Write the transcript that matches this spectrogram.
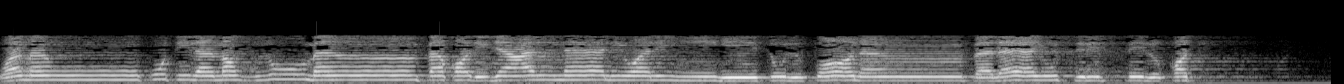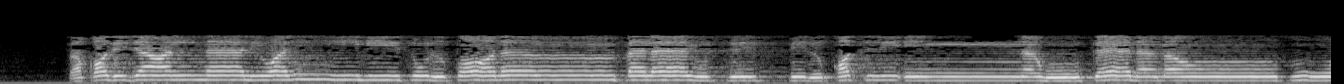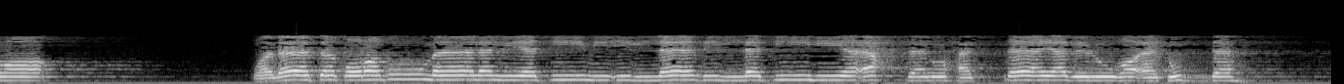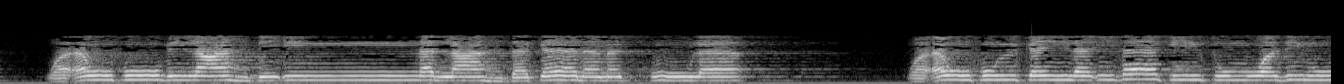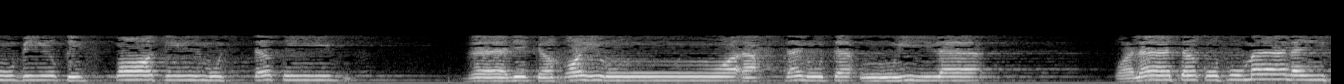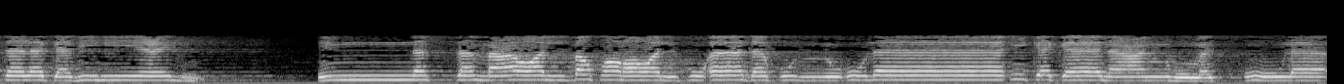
ومن قتل مظلوما فقد جعلنا لوليه سلطانا فلا يسرف في القتل فقد جعلنا لوليه سلطانا فلا يسرف في القتل إنه كان منصورا ولا تقربوا مال اليتيم إلا بالتي هي أحسن حتى يبلغ أشده وأوفوا بالعهد إن العهد كان مسئولا وأوفوا الكيل إذا كلتم وزنوا بالقسطاس المستقيم ذلك خير وأحسن تأويلا. ولا تقف ما ليس لك به علم. إن السمع والبصر والفؤاد كل أولئك كان عنه مسؤولا.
